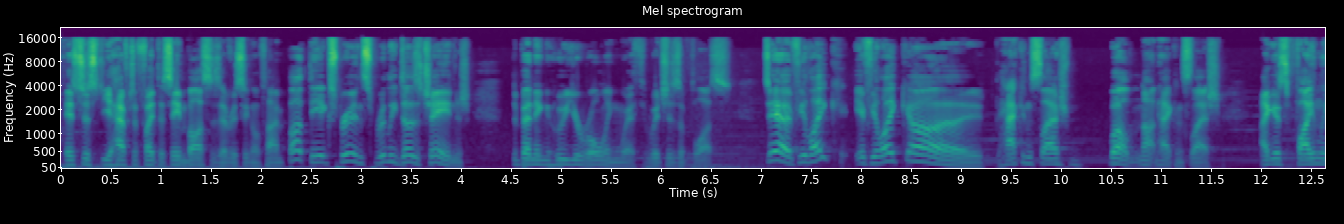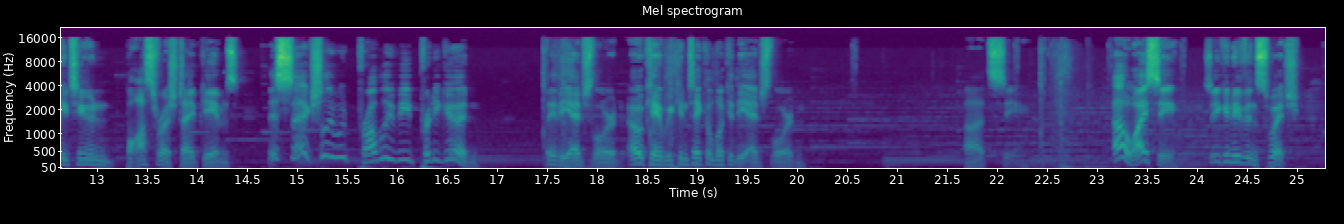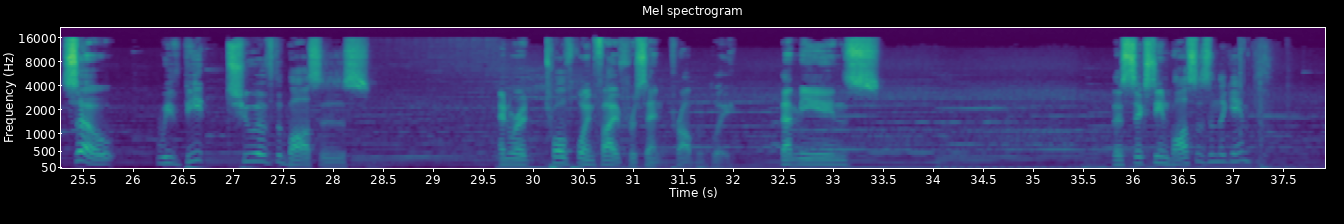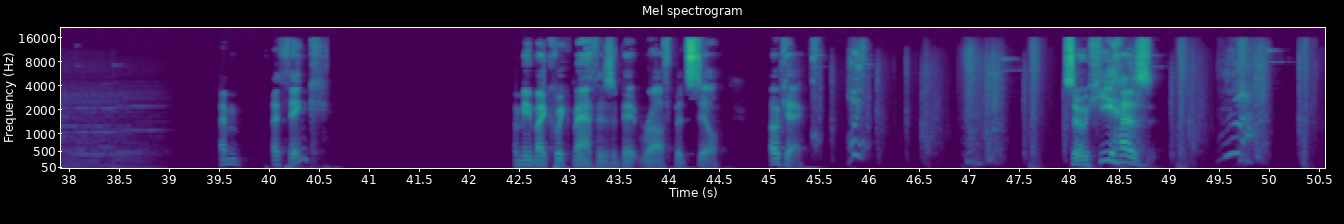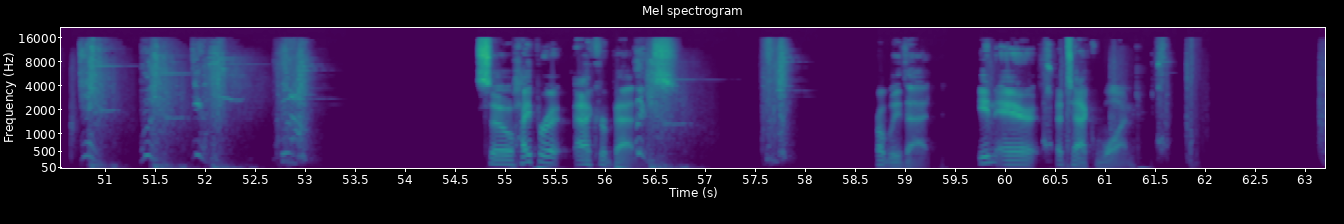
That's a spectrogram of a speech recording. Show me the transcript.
It's just you have to fight the same bosses every single time. But the experience really does change depending who you're rolling with, which is a plus. So yeah, if you like if you like uh hack and slash well, not hack and slash. I guess finely tuned boss rush type games. This actually would probably be pretty good. Play the Edge Lord. Okay, we can take a look at the Edge Lord. Uh, let's see. Oh, I see. So you can even switch. So, we've beat two of the bosses, and we're at 12.5% probably. That means... There's 16 bosses in the game? I'm... I think? I mean, my quick math is a bit rough, but still. Okay. So he has So, hyper acrobatics. Probably that. In air, attack one.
